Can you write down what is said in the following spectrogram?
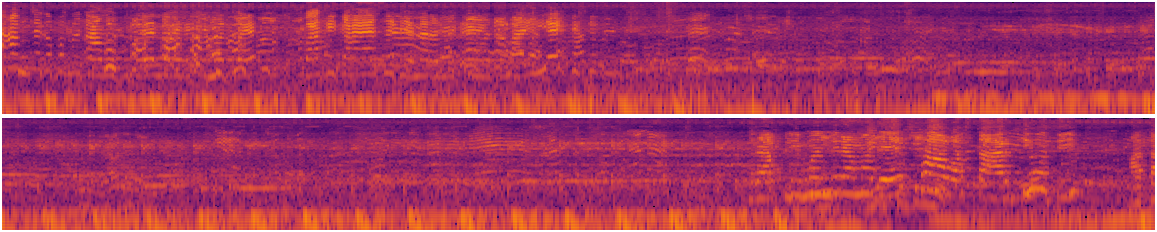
आमच्या म्हणजे बाकी काय असं येणार आपली मंदिरामध्ये सहा वाजता आरती होती. आता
